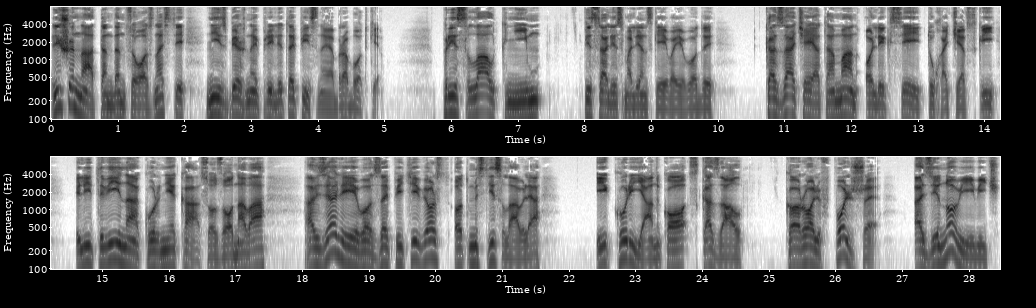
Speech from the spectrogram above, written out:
лишена тенденциозности, неизбежной при летописной обработке. «Прислал к ним», — писали смоленские воеводы, казачий атаман Алексей Тухачевский, Литвина Курняка Созонова, а взяли его за пяти верст от Мстиславля. И Курьянко сказал, «Король в Польше, а Зиновьевич,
